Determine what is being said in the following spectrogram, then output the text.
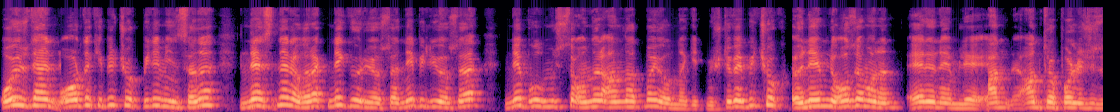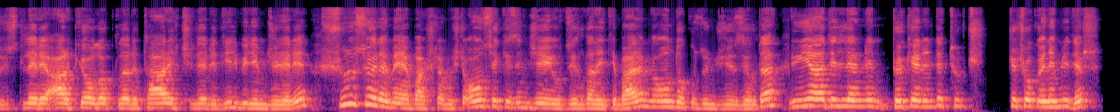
O yüzden oradaki birçok bilim insanı nesnel olarak ne görüyorsa, ne biliyorsa, ne bulmuşsa onları anlatma yoluna gitmişti ve birçok önemli o zamanın en önemli an- antropolojistleri, arkeologları, tarihçileri, dil bilimcileri şunu söylemeye başlamıştı. 18. yüzyıldan itibaren ve 19. yüzyılda dünya dillerinin kökeninde Türkçe çok önemlidir.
